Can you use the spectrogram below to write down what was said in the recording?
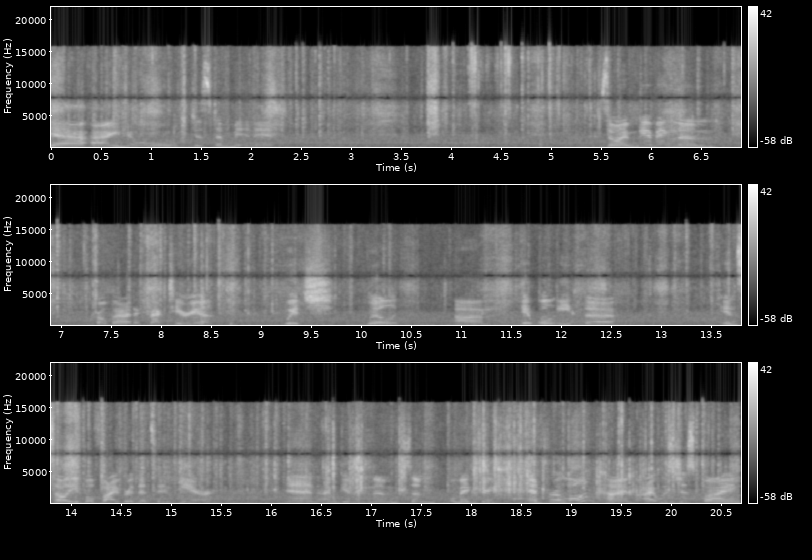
Yeah, I know. Just a minute. So I'm giving them probiotic bacteria, which will um, it will eat the insoluble fiber that's in here and I'm giving them some omega-3 and for a long time I was just buying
